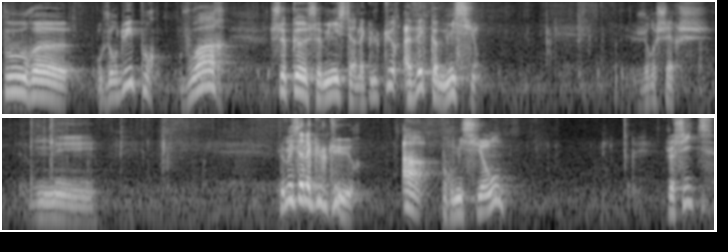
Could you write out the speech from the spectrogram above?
pour euh, aujourd'hui pour voir ce que ce ministère de la Culture avait comme mission. Je recherche mais Le ministère de la Culture a pour mission, je cite,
